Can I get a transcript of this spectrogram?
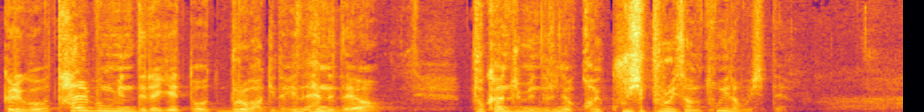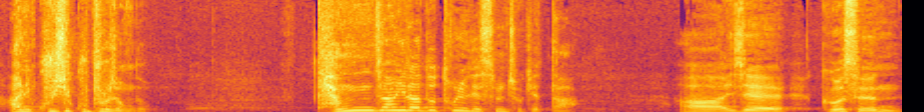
그리고 탈북민들에게 또 물어봤기도 했는데요. 북한 주민들은요, 거의 90% 이상 통일하고 싶대요. 아니 99% 정도. 당장이라도 통일됐으면 좋겠다. 아, 이제 그것은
